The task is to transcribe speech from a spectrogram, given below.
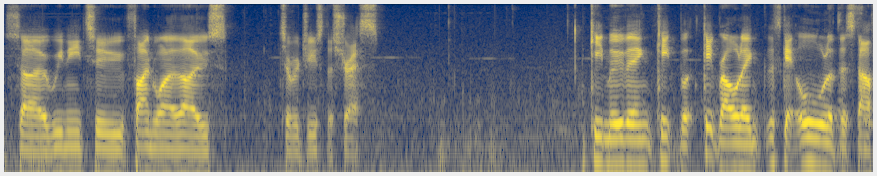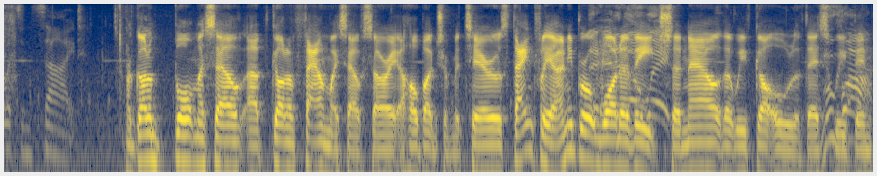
So we need to find one of those to reduce the stress. Keep moving, keep keep rolling. Let's get all of the Let's see stuff. What's inside. I've gone and bought myself, uh, gone and found myself, sorry, a whole bunch of materials. Thankfully, I only brought one of each, so now that we've got all of this, we've been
